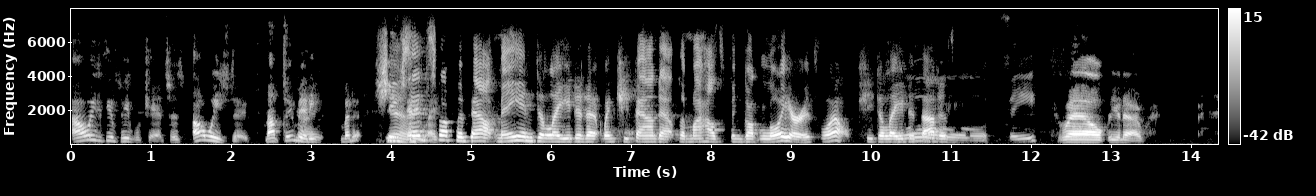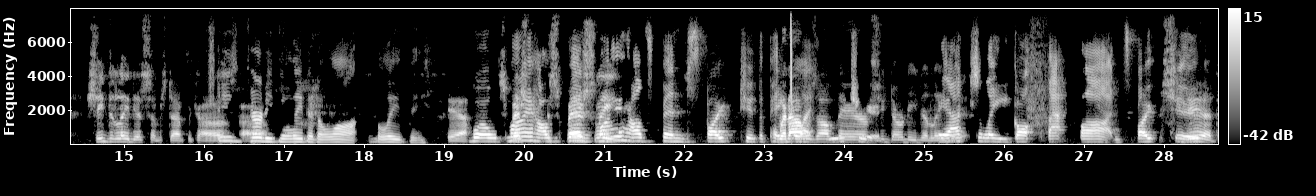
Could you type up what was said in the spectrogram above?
I always give people chances. Always do. Not too many, Right. but it, She Yeah. said Anyway. stuff about me and deleted it when she found out that my husband got a lawyer as well. She deleted that as Oh, see? well, you know, She deleted some stuff because She's uh, dirty deleted a lot, believe me. Yeah. Well, my Especially- husband, especially- my husband spoke to the people when I was on there, she dirty deleted He it. actually got that far and spoke She to. did.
